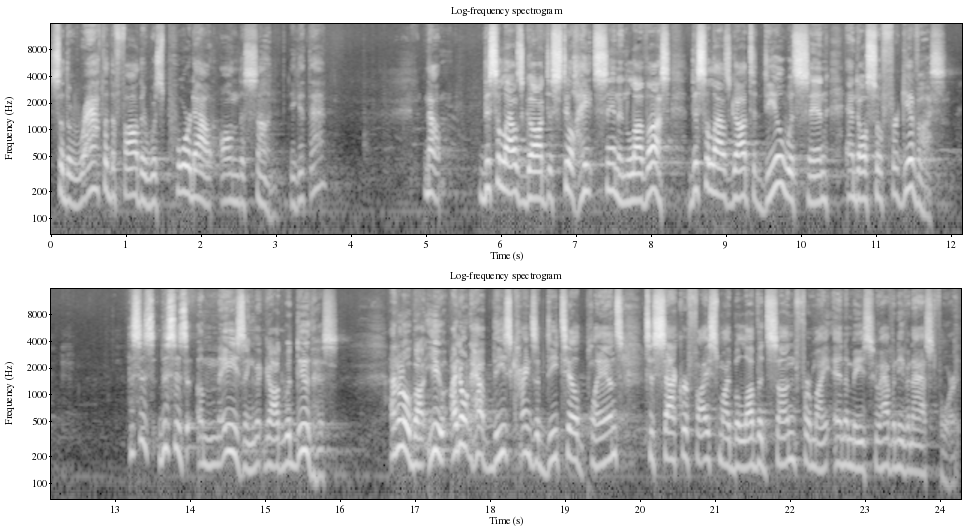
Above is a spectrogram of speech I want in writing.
So the wrath of the Father was poured out on the Son. Do you get that? Now, this allows God to still hate sin and love us. This allows God to deal with sin and also forgive us. This is, this is amazing that God would do this. I don't know about you. I don't have these kinds of detailed plans to sacrifice my beloved son for my enemies who haven't even asked for it.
